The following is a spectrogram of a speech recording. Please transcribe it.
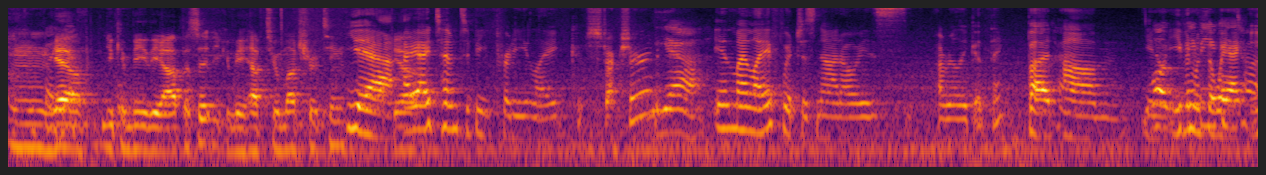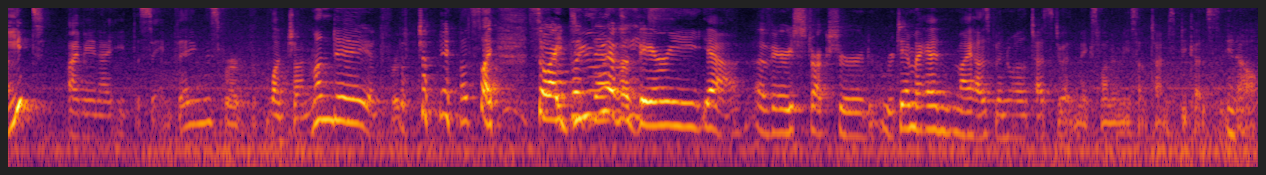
Mm, yeah, yes. you can be the opposite. You can be have too much routine. Yeah, Yeah. I, I tend to be pretty like structured Yeah. in my life, which is not always a really good thing. But Okay. um, you Well, know, even with the way I talk- eat, I mean, I eat the same things for lunch on Monday and for lunch. On, you know, it's like so. I But do that have a very yeah, a very structured routine. My, and my husband will attest to it. and Makes fun of me sometimes because you know,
